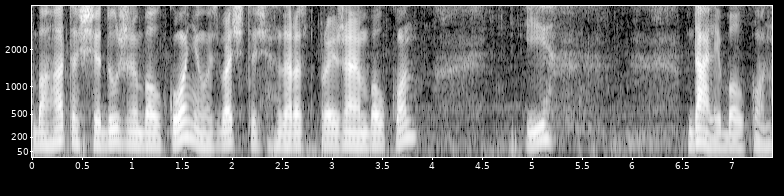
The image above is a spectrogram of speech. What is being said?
Багато ще дуже балконів. Ось бачите, зараз проїжджаємо балкон. І далі балкон.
